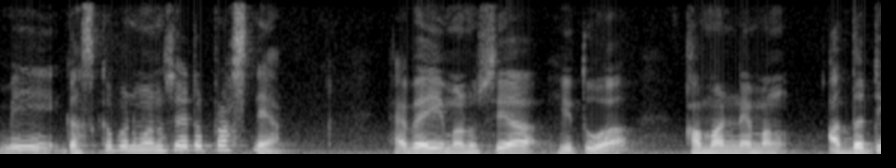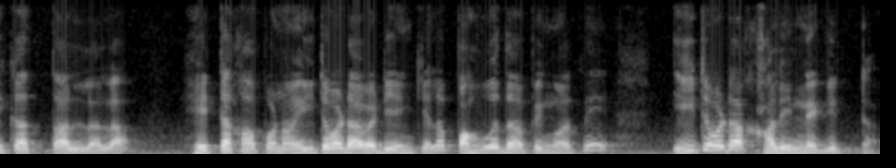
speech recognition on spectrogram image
මේ ගස් කපන මිනිහයාට ප්‍රශ්නයක්. හැබැයි මේ මිනිහයා හිතුවා කමන්නේ මං අද ටිකත් අල්ලලා හෙට කපනවා ඊට වඩා වැඩියෙන් කියලා පහුවදා පින්වත්නි ඊට වඩා කලින් නැගිට්ටා.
